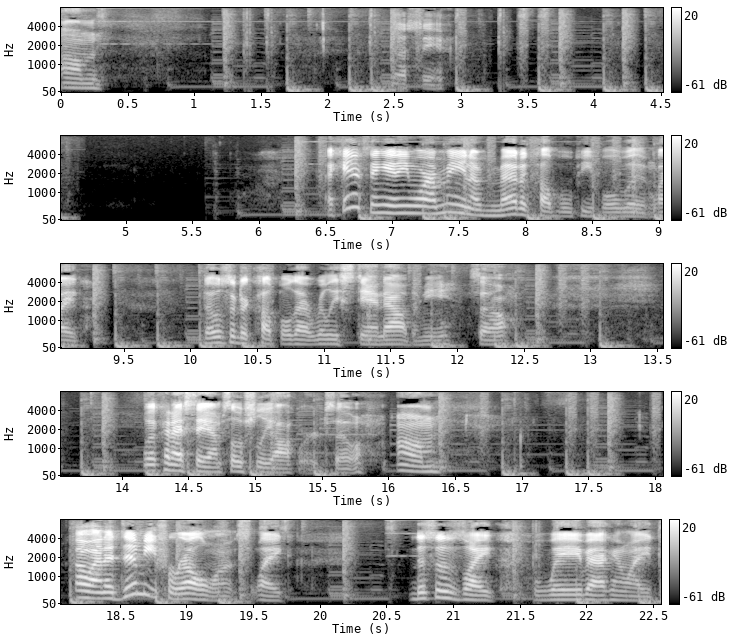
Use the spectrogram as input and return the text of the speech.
Um, let's see. I can't think anymore. I mean, I've met a couple people, but like those are the couple that really stand out to me. So what can I say? I'm socially awkward. So um Oh, and I did meet Pharrell once. Like this is like way back in like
